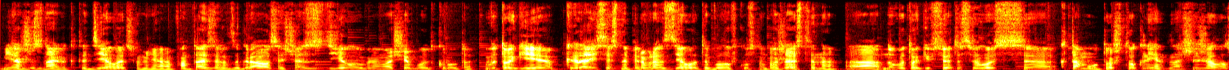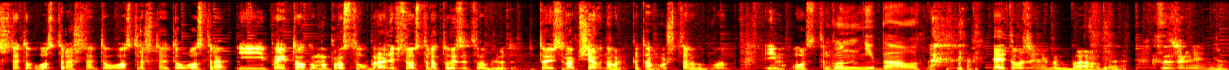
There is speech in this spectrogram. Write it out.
я же знаю, как это делать. У меня фантазия разыгралась. Я сейчас сделаю, блин, вообще будет круто. В итоге, когда я, естественно, первый раз сделал, это было вкусно божественно. А, но в итоге все это свелось э, к тому, то, что клиенты начали жаловаться, что это остро, что это остро, что это остро. И по итогу мы просто убрали всю остроту из этого блюда. То есть вообще в ноль. Потому что вот им остро. Гон Нибао. Это уже не гунбао, да, к сожалению.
